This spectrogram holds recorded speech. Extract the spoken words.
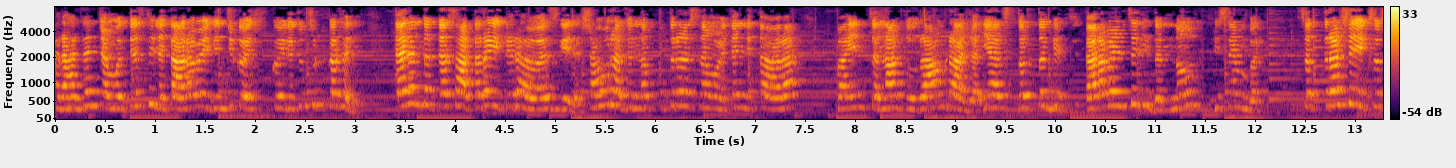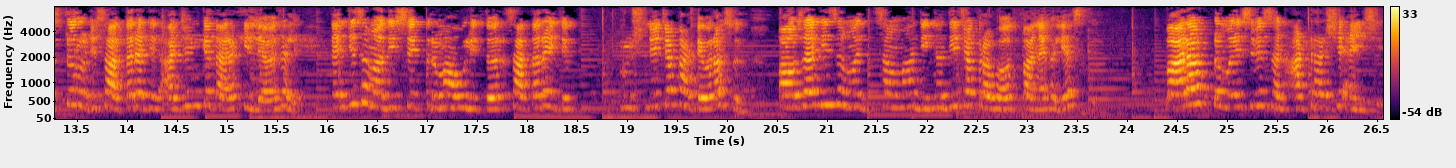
राजांच्या मध्यस्थीने ताराबाईंची कैदेतून सुटका झाली. त्यानंतर त्या सातारा येथे राहावयास गेल्या. शाहूराजांना पुत्र नसल्यामुळे त्यांनी ताराबाईंचा नातू राम राजा यास दत्तक घेतले. ताराबाईंचे निधन नऊ डिसेंबर सतराशे एकसष्ट रोजी साताऱ्यातील अजिंक्य तारा किल्ल्यावर झाले. त्यांची समाधी क्षेत्र माहुली तर सातारा येथे कृष्णेच्या काठेवर असून पावसाळ्यात ही समाधी नदीच्या प्रभावात पाण्याखाली असते. बारा ऑक्टोबर इसवी सन अठराशे ऐंशी.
